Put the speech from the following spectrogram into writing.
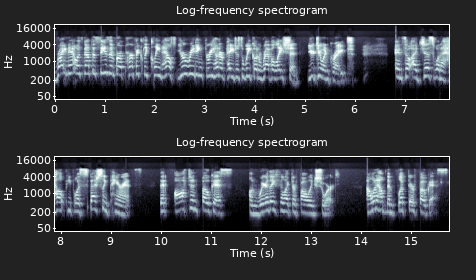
Right now, it's not the season for a perfectly clean house. You're reading 300 pages a week on Revelation. You're doing great. And so I just want to help people, especially parents, that often focus on where they feel like they're falling short. I want to help them flip their focus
